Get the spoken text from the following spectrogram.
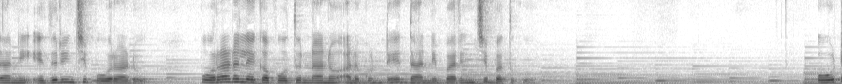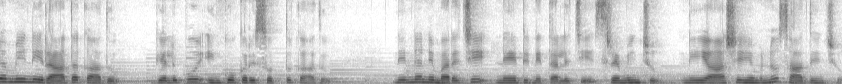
దాన్ని ఎదిరించి పోరాడు. పోరాడలేకపోతున్నాను అనుకుంటే దాన్ని భరించి బతుకు. ఓటమి నీ రాత కాదు గెలుపు ఇంకొకరి సొత్తు కాదు. నిన్నని మరచి నేటిని తలిచి శ్రమించు నీ ఆశయమును సాధించు.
